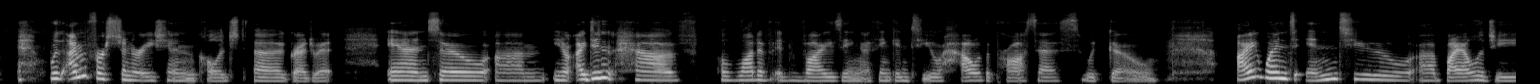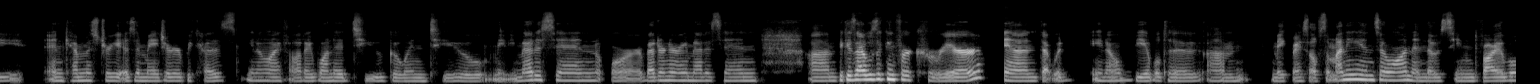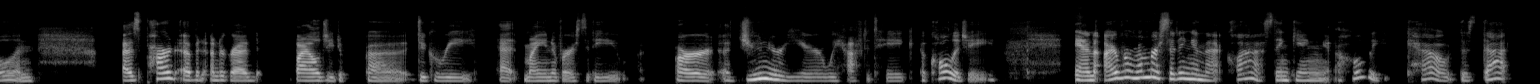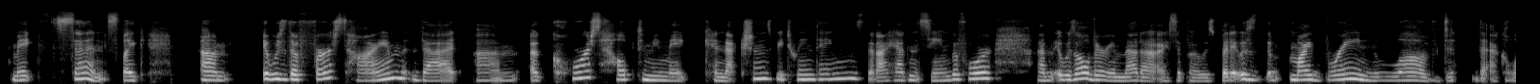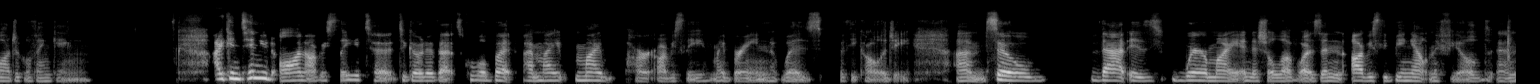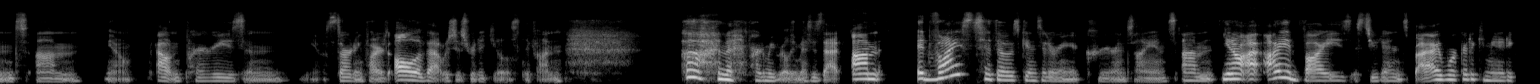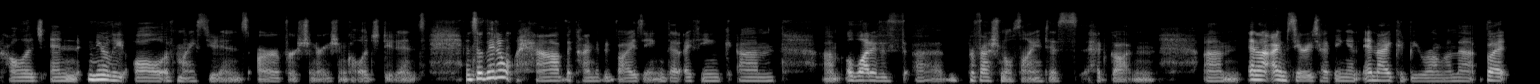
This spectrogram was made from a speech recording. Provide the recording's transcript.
was I'm a first generation college uh, graduate, and so um, you know I didn't have a lot of advising I think into how the process would go. I went into uh, biology and chemistry as a major because you know I thought I wanted to go into maybe medicine or veterinary medicine um, because I was looking for a career and that would you know be able to um, make myself some money and so on. And those seemed viable. And as part of an undergrad biology de- uh, degree at my university, our junior year, we have to take ecology. And I remember sitting in that class thinking, holy cow, does that make sense? Like, um, it was the first time that um, a course helped me make connections between things that I hadn't seen before. Um, it was all very meta, I suppose, but it was my brain loved the ecological thinking. I continued on, obviously, to to go to vet school, but my my heart, obviously, my brain was with ecology. Um, so that is where my initial love was, and obviously being out in the field and um, you know out in prairies and you know starting fires. All of that was just ridiculously fun. And part of me really misses that. Um advice to those considering a career in science. Um, you know I, I, advise students but i work at a community college and nearly all of my students are first generation college students. And so they don't have the kind of advising that i think um, um, a lot of uh, professional scientists had gotten. Um, and I, am stereotyping and, and i could be wrong on that but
